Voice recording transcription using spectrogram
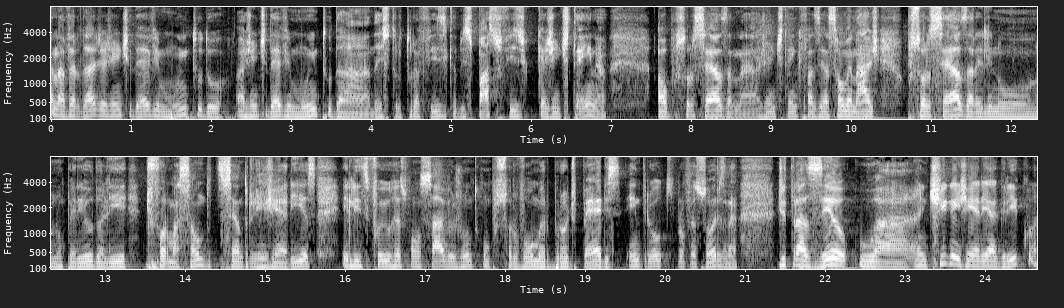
É, na verdade, a gente deve muito do, a gente deve muito da, da estrutura física, do espaço físico que a gente tem, né, ao professor César, né? A gente tem que fazer essa homenagem. O professor César, ele no, no período ali de formação do Centro de Engenharias, ele foi o responsável junto com o professor Volmer Brode Pérez, entre outros professores, né, de trazer o, a antiga engenharia agrícola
